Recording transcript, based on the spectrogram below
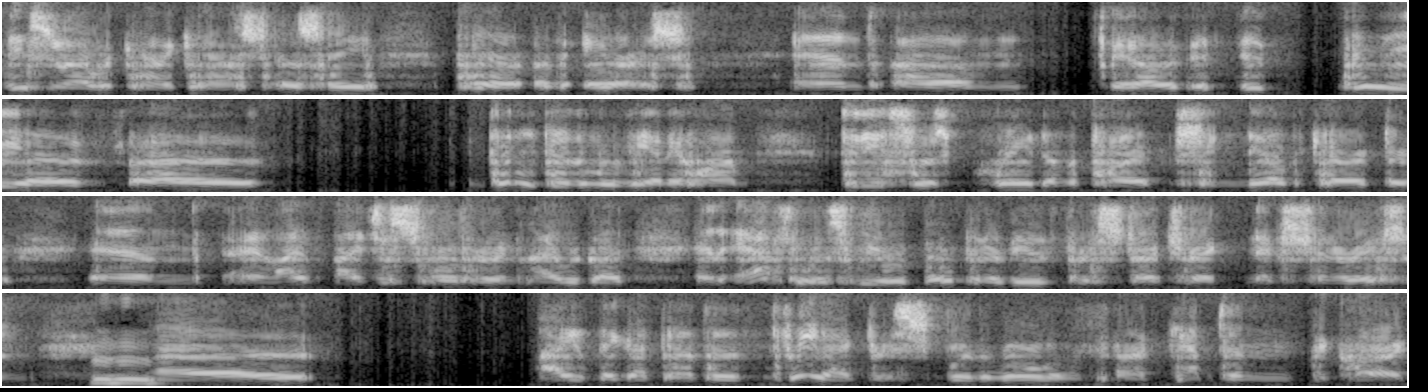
Denise and I were kind of cast as a pair of heirs, and um, you know, it, it really uh, uh, didn't do the movie any harm. Denise was great in the part. She nailed the character, and, and I, I just hold her in high regard. And afterwards, we were both interviewed for Star Trek Next Generation. Uh, I they got down to three actors for the role of uh, Captain Picard,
